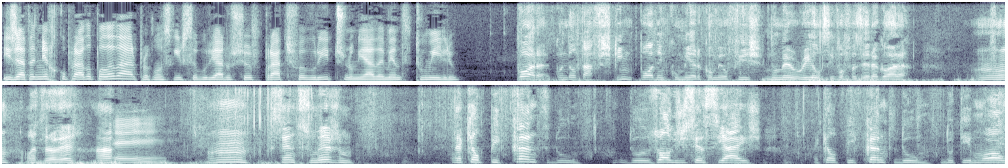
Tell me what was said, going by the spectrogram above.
e já tenha recuperado o paladar para conseguir saborear os seus pratos favoritos, nomeadamente tomilho. Agora, quando ele está fresquinho, podem comer como eu fiz no meu Reels e vou fazer agora. Hum, outra vez. Ah? É. Hum, Sente-se mesmo aquele picante do- dos óleos essenciais, aquele picante do, do timol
